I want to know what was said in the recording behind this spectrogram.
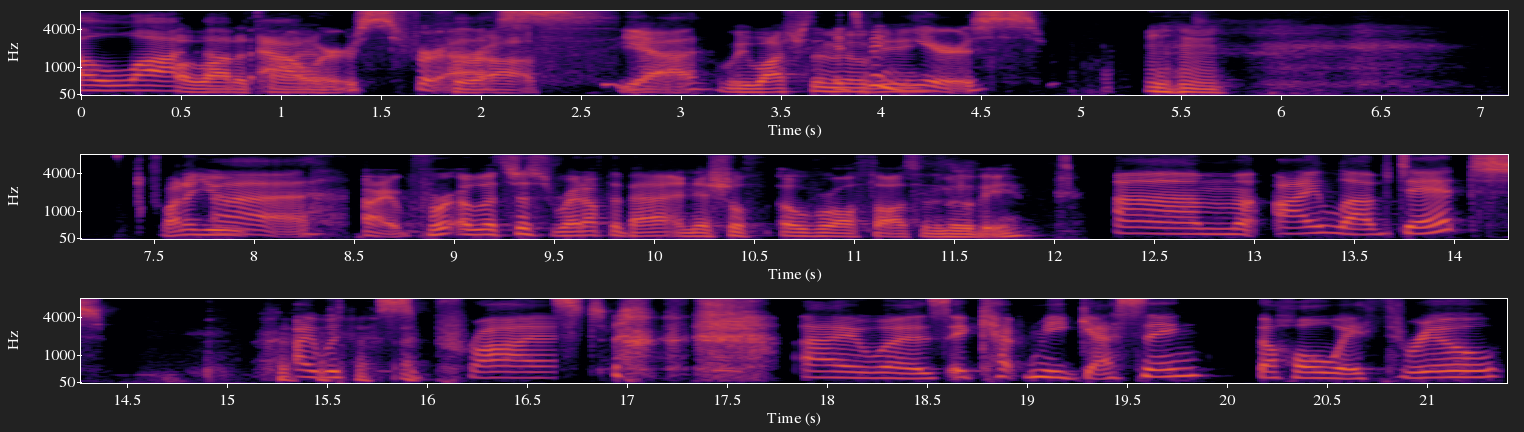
a lot, A lot of, of hours for, For us. us. Yeah. We watched the movie. It's been years. hmm Why don't you? Uh, all right. For, uh, let's just right off the bat, initial overall thoughts of the movie. um, I loved it. I was surprised. I was. It kept me guessing the whole way through.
